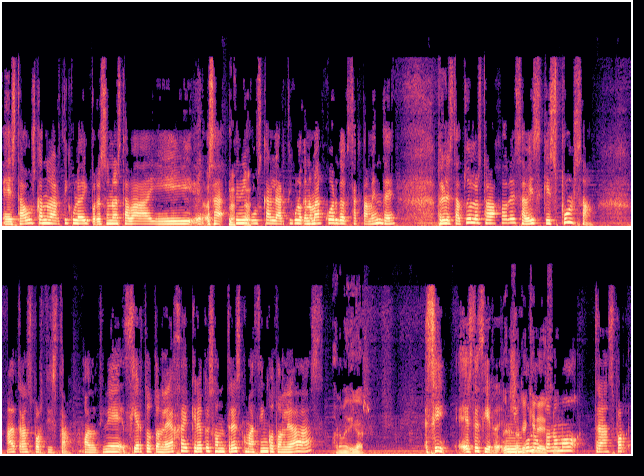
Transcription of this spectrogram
estaba buscando el artículo y por eso no estaba ahí. O sea, he tenido que buscar el artículo que no me acuerdo exactamente. Pero el Estatuto de los Trabajadores, sabéis que expulsa al transportista cuando tiene cierto tonelaje, creo que son 3,5 toneladas. Ah, no me digas. Sí, es decir, ningún autónomo transporta.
